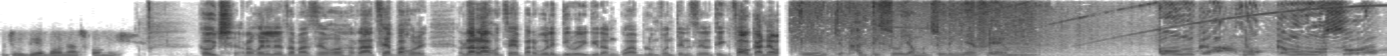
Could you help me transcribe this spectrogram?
it will be a bonus for me. coach re go eleletsa masego re a tshepa gore rona ra go tshepa re bone tiro e dirang kwa bloemfontein celtic fa o ka newa e ke kgatiso ya motsweding fm konka bokamoso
